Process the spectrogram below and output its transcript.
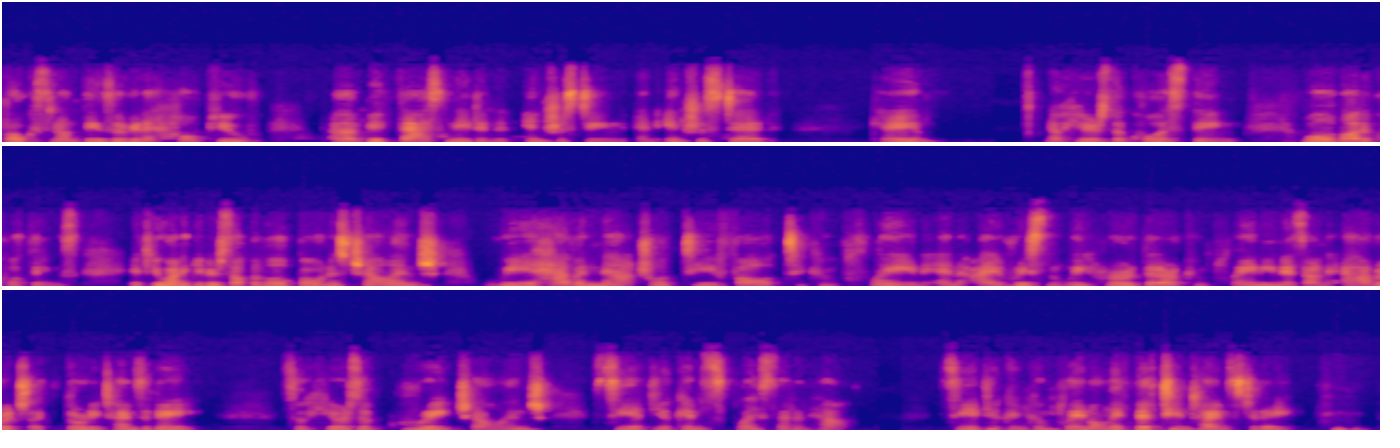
Focusing on things that are going to help you uh, be fascinated and interesting and interested. Okay. Now, here's the coolest thing. Well, a lot of cool things. If you want to give yourself a little bonus challenge, we have a natural default to complain. And I recently heard that our complaining is on average like 30 times a day. So here's a great challenge. See if you can splice that in half. See if you can complain only 15 times today.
